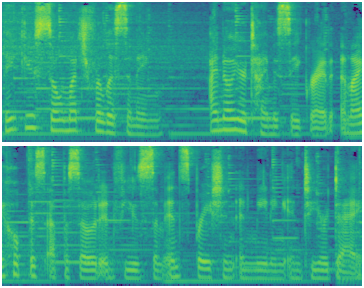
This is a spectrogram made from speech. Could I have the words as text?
Thank you so much for listening. I know your time is sacred, and I hope this episode infused some inspiration and meaning into your day.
